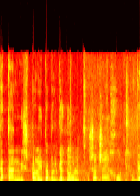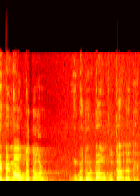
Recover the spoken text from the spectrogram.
קטן מספרית, אבל גדול. תחושת שייכות. ובמה הוא גדול? הוא גדול בערבות ההדדית,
